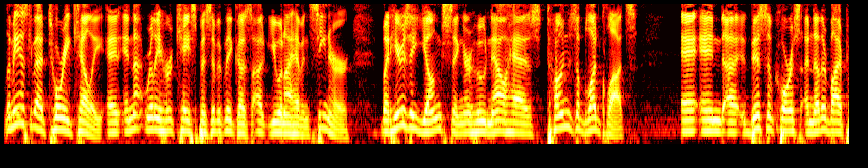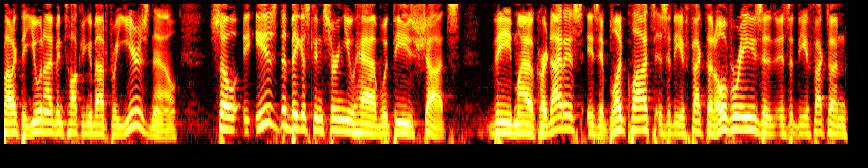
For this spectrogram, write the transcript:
Let me ask you about Tori Kelly, and, and not really her case specifically because uh, you and I haven't seen her, but here's a young singer who now has tons of blood clots. And, and uh, this, of course, another byproduct that you and I have been talking about for years now. So, is the biggest concern you have with these shots – the myocarditis? Is it blood clots? Is it the effect on ovaries? Is, is it the effect on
